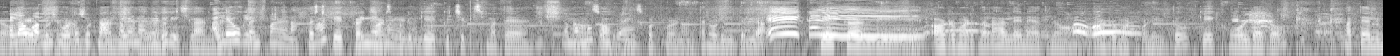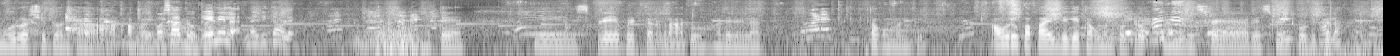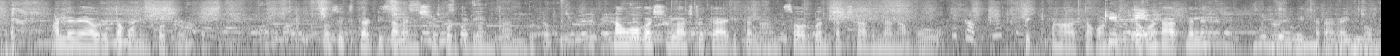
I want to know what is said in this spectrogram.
first cake cut ಮಾಡಿಸ್ಬಿಟ್ಟು cake chips ಮತ್ತೆ ಸಾಫ್ಟ್? ಡ್ರಿಂಕ್ಸ್ ಕೊಟ್ಬಿಡೋಣ ಅಂತ ನೋಡಿ ಇದೆಲ್ಲ ಕೇಕ್ ಅಲ್ಲಿ ಆರ್ಡರ್ ಮಾಡಿದ್ನಲ್ಲ ಅಲ್ಲೇನೆ ಅದನ್ನು ಆರ್ಡರ್ ಮಾಡ್ಕೊಂಡಿದ್ದು. ಕೇಕ್ ಹೋಲ್ಡರು ಮತ್ತೆ ಅಲ್ಲಿ ಮೂರು ವರ್ಷದ್ದು ಅಂತ ಮತ್ತೆ ಹೊಸದು ಏನಿಲ್ಲ ನಡೀತಾವಳೆ. ಮತ್ತು ಈ ಸ್ಪ್ರೇ ಬಿಡ್ತಾರಲ್ಲ ಅದು ಅದನ್ನೆಲ್ಲ ತೊಗೊಂಬಂದ್ವಿ. ಅವರು ಪಾಪ ಇಲ್ಲಿಗೆ ತೊಗೊಂಬಂದು ಕೊಟ್ಟರು ನಮಗೆ ರೆಸ್ಟ್ರೆ ರೆಸ್ಟೋರೆಂಟ್ಗೆ ಹೋಗಿದ್ವಲ್ಲ ಅಲ್ಲೇ ಅವರು ತೊಗೊಂಡು ಕೊಟ್ಟರು ಸೊ ಸಿಕ್ಸ್ ತರ್ಟಿ ಸೆವೆನ್ ಅಷ್ಟರಲ್ಲಿ ಕೊಡ್ತೀವಿ ಅಂತ ಅಂದ್ಬಿಟ್ಟು. ನಾವು ಹೋಗೋಷ್ಟ್ರಲ್ಲ ಅಷ್ಟೊತ್ತೇ ಆಗಿತ್ತಲ್ಲ. ಸೊ ಅವ್ರು ಬಂದ ತಕ್ಷಣ ಅದನ್ನು ನಾವು ಪಿಕ್ ತೊಗೊಂಡು ತೊಗೊಂಡಾದ್ಮೇಲೆ ನೋಡಿ ಈ ಥರ ರೈನ್ಬೋ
